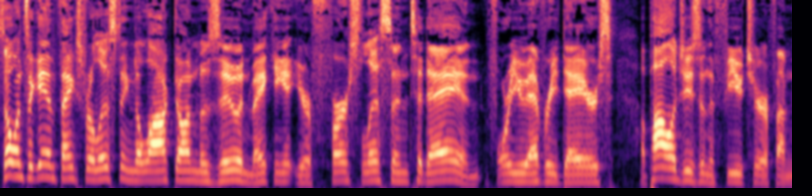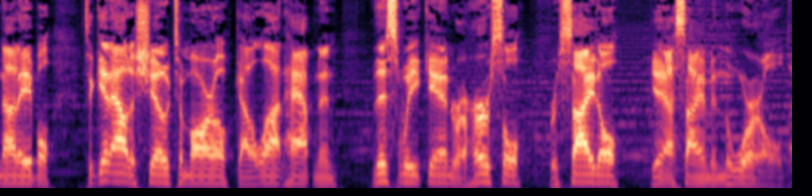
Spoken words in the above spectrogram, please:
So, once again, thanks for listening to Locked On Mizzou and making it your first listen today. And for you everydayers, apologies in the future if I'm not able to get out a show tomorrow. Got a lot happening this weekend rehearsal, recital. Yes, I am in the world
